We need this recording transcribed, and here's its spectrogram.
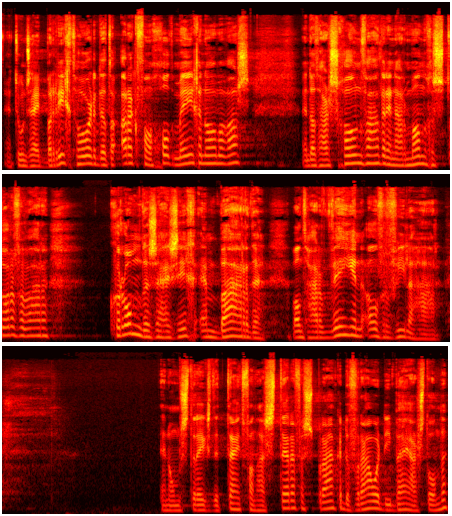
En toen zij het bericht hoorde dat de ark van God meegenomen was en dat haar schoonvader en haar man gestorven waren, kromde zij zich en baarde, want haar weeën overvielen haar. En omstreeks de tijd van haar sterven spraken de vrouwen die bij haar stonden:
